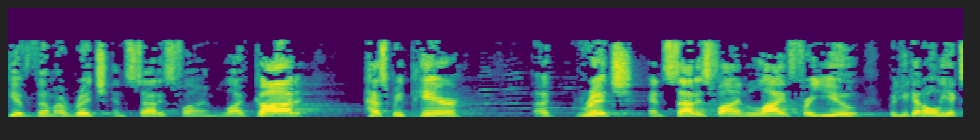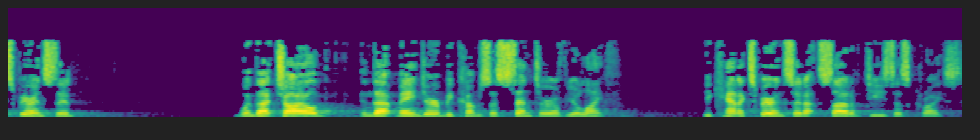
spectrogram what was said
give them a rich and satisfying life. God has prepared a rich and satisfying life for you, but you can only experience it when that child in that manger becomes the center of your life. You can't experience it outside of Jesus Christ.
